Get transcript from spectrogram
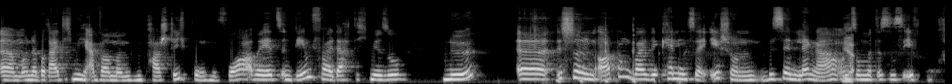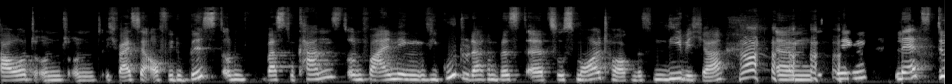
Ähm, und da bereite ich mich einfach mal mit ein paar Stichpunkten vor. Aber jetzt in dem Fall dachte ich mir so, nö, äh, ist schon in Ordnung, weil wir kennen uns ja eh schon ein bisschen länger und ja. somit ist es eh vertraut und, und ich weiß ja auch, wie du bist und was du kannst und vor allen Dingen, wie gut du darin bist, äh, zu Smalltalken. Das liebe ich ja. ähm, deswegen Let's do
